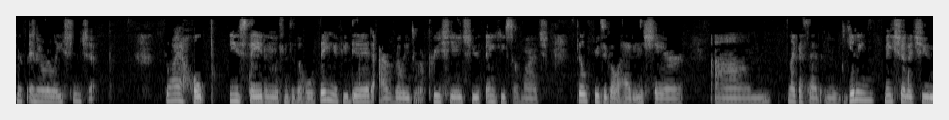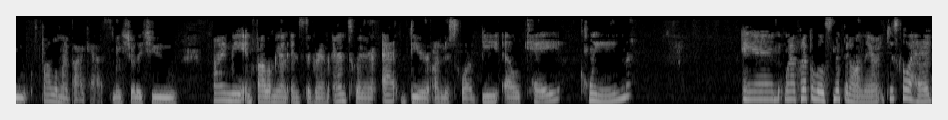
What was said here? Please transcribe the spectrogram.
within a relationship. So I hope you stayed and listened to the whole thing. If you did, I really do appreciate you. Thank you so much. Feel free to go ahead and share. Um, like I said in the beginning, make sure that you follow my podcast. Make sure that you find me and follow me on Instagram and Twitter at dear underscore BLK Queen. And when I put up a little snippet on there, just go ahead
